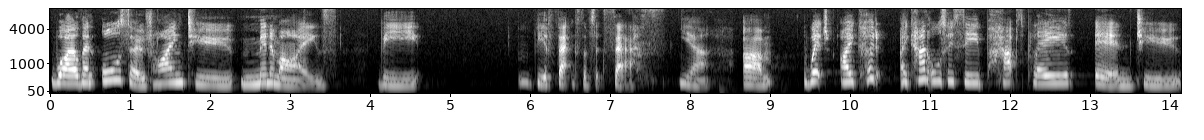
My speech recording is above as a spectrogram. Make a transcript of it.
while then also trying to minimize the the effects of success Yeah. um, which I could, I can also see perhaps plays into,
